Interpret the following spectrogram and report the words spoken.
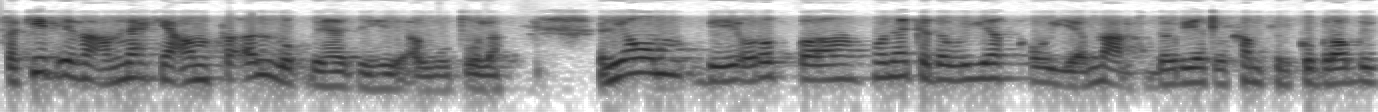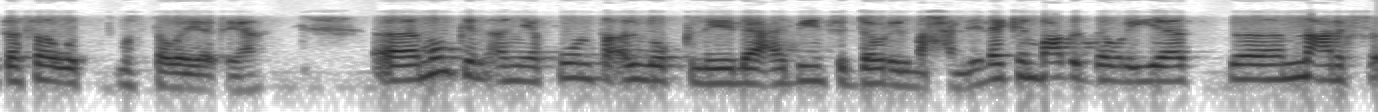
فكيف إذا عم نحكي عن تألق بهذه البطولة؟ اليوم بأوروبا هناك دوريات قوية، بنعرف الدوريات الخمس الكبرى بتفاوت مستوياتها. آه، ممكن أن يكون تألق للاعبين في الدوري المحلي، لكن بعض الدوريات آه، نعرف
